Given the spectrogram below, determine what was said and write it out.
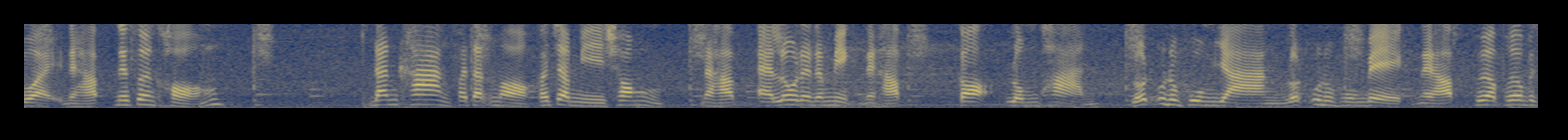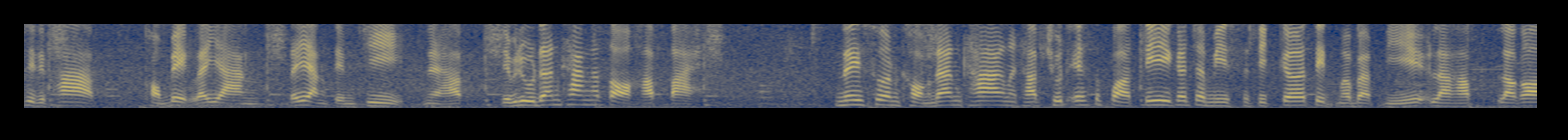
ด้วยนะครับในส่วนของ ด้านข้างไฟตัดหมอกก็จะมีช่องนะครับแอโรไดนามิกนะครับก็ลมผ่านลดอุณหภูมิยาง ลดอุณหภูมิเบรกนะครับเพื่อเพิ่มประสิทธิภาพของเบรกและยางได้อย่างเต็มที่นะครับเดี๋ยวไปดูด้านข้างกันต่อครับไป ในส่วนของด้านข้างนะครับชุด S Sporty ก็จะมีสติกเกอร์ติดมาแบบนี้แล้วครับแล้วก็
